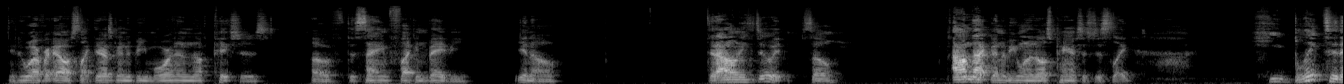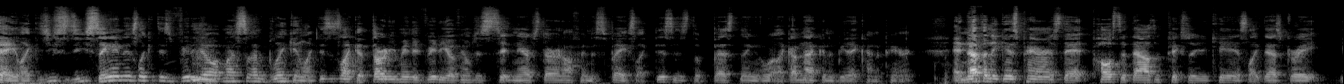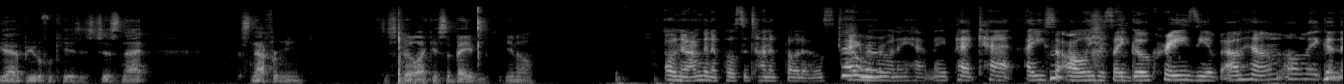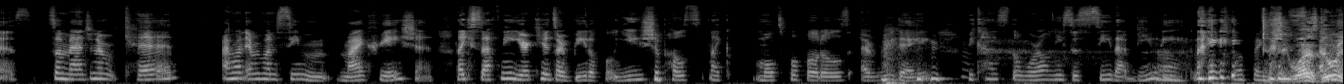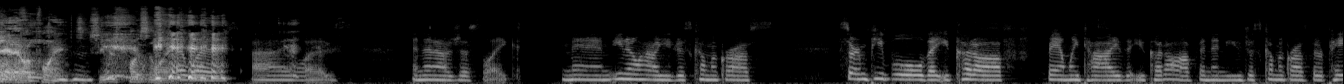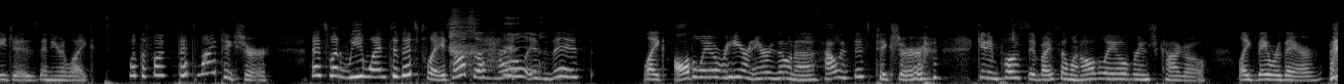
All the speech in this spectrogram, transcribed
and whoever else. Like, there's going to be more than enough pictures of the same fucking baby, you know, that I don't need to do it. So I'm not going to be one of those parents that's just like, he blinked today. Like, did you, did you seeing this? Look at this video of my son blinking. Like, this is like a 30 minute video of him just sitting there staring off into space. Like, this is the best thing in the world. Like, I'm not going to be that kind of parent. And nothing against parents that post a thousand pictures of your kids. Like, that's great. You have beautiful kids. It's just not, it's not for me. Just feel like it's a baby, you know? Oh no, I'm gonna post a ton of photos. I remember when I had my pet cat. I used to always just like go crazy about him. Oh my goodness. So imagine a kid. I want everyone to see m- my creation. Like Stephanie, your kids are beautiful. You should post like multiple photos every day because the world needs to see that beauty. Ugh. Like, Well, She was doing it at one Amazing. point. Mhm. She was posting like I was. I was. And then I was just like, man, you know how you just come across certain people that you cut off, family ties that you cut off, and then you just come across their pages and you're like, what the fuck? That's my picture. That's when we went to this place. How the hell is this? Like all the way over here in Arizona, how is this picture getting posted by someone all the way over in Chicago? Like they were there.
